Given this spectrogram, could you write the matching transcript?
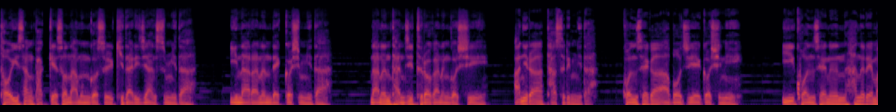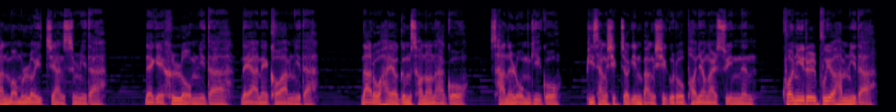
더 이상 밖에서 남은 것을 기다리지 않습니다. 이 나라는 내 것입니다. 나는 단지 들어가는 것이 아니라 다스립니다. 권세가 아버지의 것이니 이 권세는 하늘에만 머물러 있지 않습니다. 내게 흘러옵니다. 내 안에 거합니다. 나로 하여금 선언하고 산을 옮기고 비상식적인 방식으로 번영할 수 있는 권위를 부여합니다.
